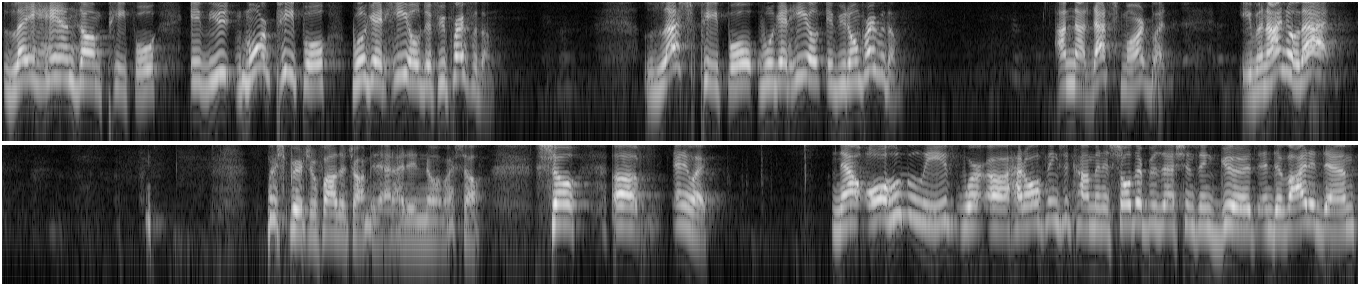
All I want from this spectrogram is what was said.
lay hands on people, if you more people will get healed if you pray for them. Less people will get healed if you don't pray for them. I'm not that smart, but even I know that. My spiritual father taught me that. I didn't know it myself. So, uh, anyway, now all who believed were, uh, had all things in common and sold their possessions and goods and divided them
